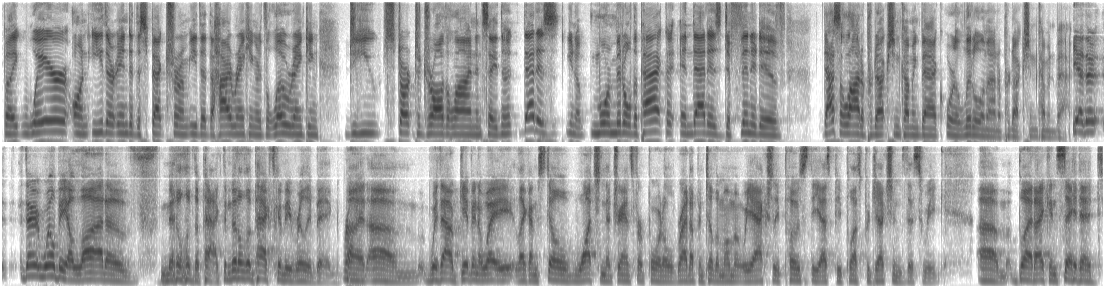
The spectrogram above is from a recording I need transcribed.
but like where on either end of the spectrum either the high ranking or the low ranking do you start to draw the line and say that that is you know more middle of the pack and that is definitive that's a lot of production coming back or a little amount of production coming back. Yeah, there there will be a lot of middle of the pack. The middle of the pack is going to be really big, right. but um, without giving away, like I'm still watching the transfer portal right up until the moment we actually post the SP Plus projections this week. Um, but I can say that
